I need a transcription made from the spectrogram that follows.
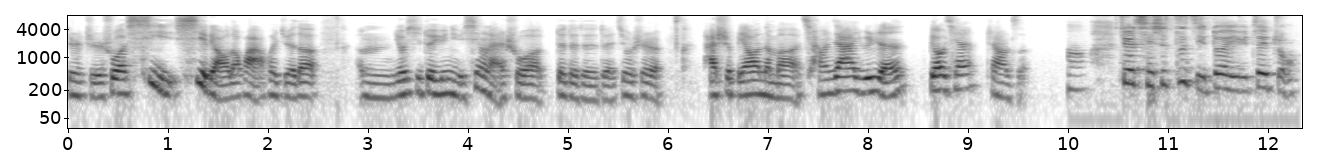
就是只是说细细聊的话，会觉得，嗯，尤其对于女性来说，对对对对对，就是还是不要那么强加于人标签这样子。啊，就是其实自己对于这种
